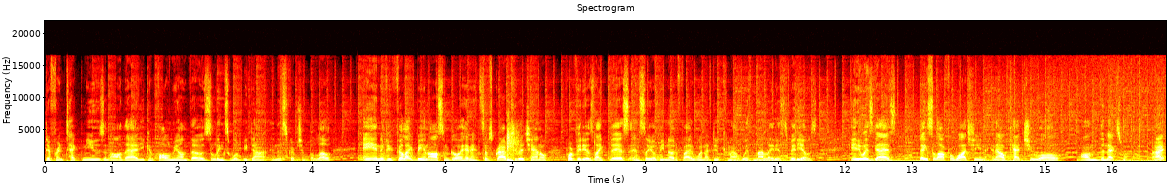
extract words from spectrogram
different tech news and all that. You can follow me on those. The links will be down in the description below. And if you feel like being awesome, go ahead and subscribe to the channel for videos like this and so you'll be notified when I do come out with my latest videos. Anyways guys, thanks a lot for watching and I'll catch you all on the next one. Alright?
